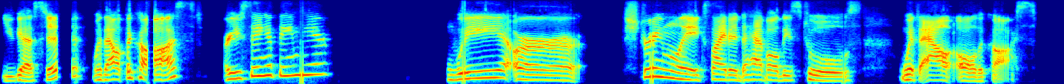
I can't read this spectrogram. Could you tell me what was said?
you guessed it, without the cost. Are you seeing a theme here? We are extremely excited to have all these tools without all the cost.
